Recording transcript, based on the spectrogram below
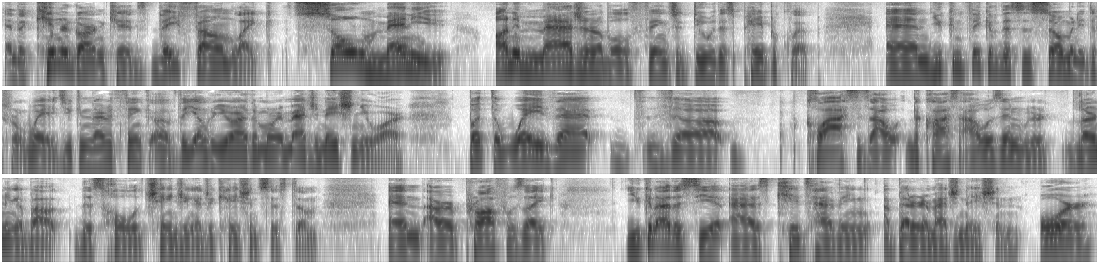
And the kindergarten kids, they found like so many unimaginable things to do with this paperclip. And you can think of this as so many different ways. You can either think of the younger you are, the more imagination you are. But the way that the class is out the class I was in, we were learning about this whole changing education system. And our prof was like, you can either see it as kids having a better imagination, or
